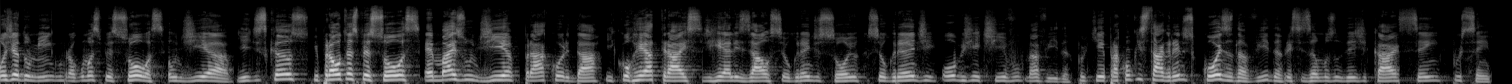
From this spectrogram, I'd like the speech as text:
Hoje é domingo, para algumas pessoas é um dia de descanso e para outras pessoas é mais um dia para acordar e correr atrás de realizar o seu grande sonho, o seu grande objetivo na vida. Porque para conquistar grandes coisas na vida, precisamos nos dedicar 100%.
